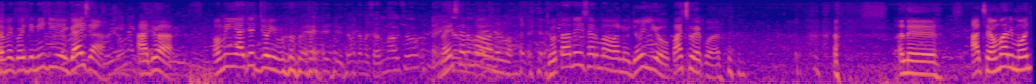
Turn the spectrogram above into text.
તમે કોઈ દી નહીં જોયું ગાઈસ આ? આ જો આ. અમે આજે જ જોયું. તમે શરમાવશો નહીં શરમાવાનું. જોતા નહીં શરમાવાનું. જોઈ લ્યો પાછું એકવાર. અને આ છે અમારી મોજ.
